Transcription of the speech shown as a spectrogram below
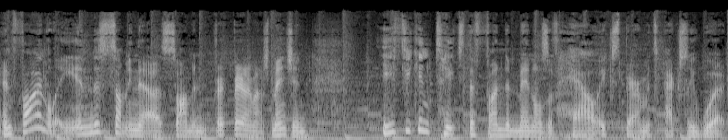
And finally, and this is something that uh, Simon very much mentioned, if you can teach the fundamentals of how experiments actually work,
